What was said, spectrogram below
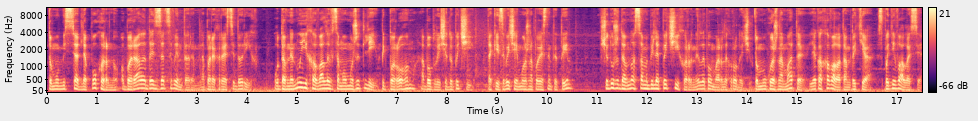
тому місця для похорону обирали десь за цвинтарем на перехресті доріг. У давнину їх ховали в самому житлі, під порогом або ближче до печі. Такий звичай можна пояснити тим, що дуже давно саме біля печі хоронили померлих родичів. Тому кожна мати, яка ховала там дитя, сподівалася,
